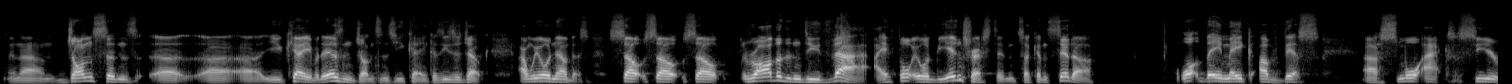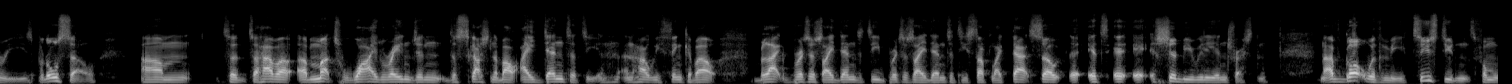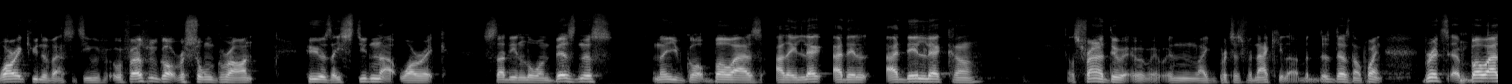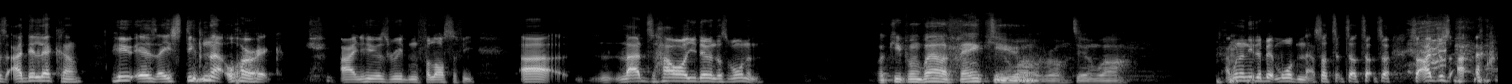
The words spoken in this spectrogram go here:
in um, Johnson's uh, uh, uh, UK, but it isn't Johnson's UK because he's a joke, and we all know this. So, so, so rather than do that, I thought it would be interesting to consider what they make of this uh, small axe series, but also um, to, to have a, a much wide ranging discussion about identity and, and how we think about black british identity british identity stuff like that. So uh, it's it, it should be really interesting. Now i've got with me two students from warwick university. We've, first we've got rashawn grant who is a student at warwick studying law and business. And then you've got boaz Adele, Adele, Adelekan I was trying to do it in like British vernacular, but there's no point. Brit hmm. Boaz Adelekan who is a student at Warwick and who is reading philosophy. Uh, lads, how are you doing this morning? We're keeping well, thank you. Doing well, bro. Doing well. I'm gonna need a bit more than that. So, so, so, so, so I just, I,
